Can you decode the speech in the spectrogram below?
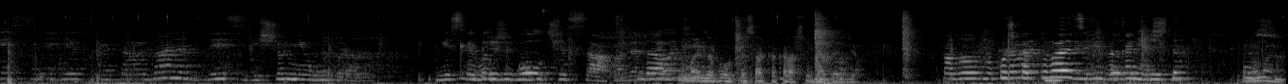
есть единственный второй занят, здесь еще не убрано. Если вы полчаса подождете, Мы за полчаса как раз сюда дойдем. Ага, окошко открывается. Да, воздух конечно. да? Нормально.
